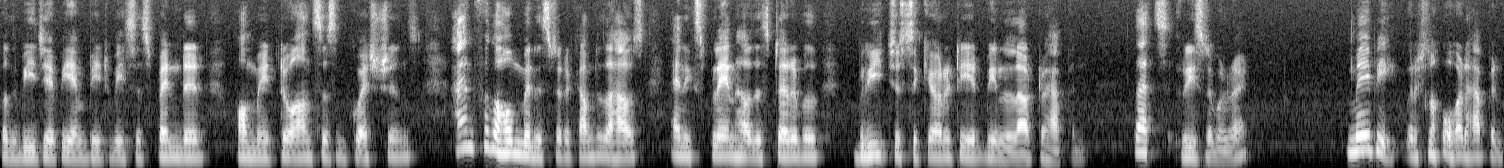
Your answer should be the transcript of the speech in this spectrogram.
for the BJP MP to be suspended or made to answer some questions, and for the Home Minister to come to the House and explain how this terrible breach of security had been allowed to happen. That's reasonable, right? Maybe, but it's not what happened.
